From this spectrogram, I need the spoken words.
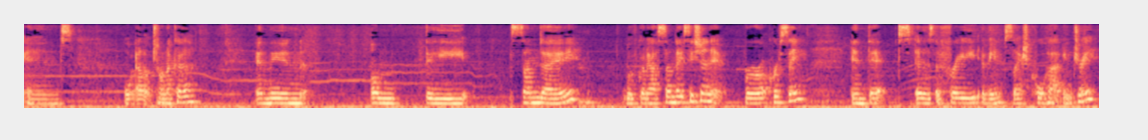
and or electronica, and then on the Sunday we've got our Sunday session at Bureaucracy, and that is a free event slash Koha entry.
